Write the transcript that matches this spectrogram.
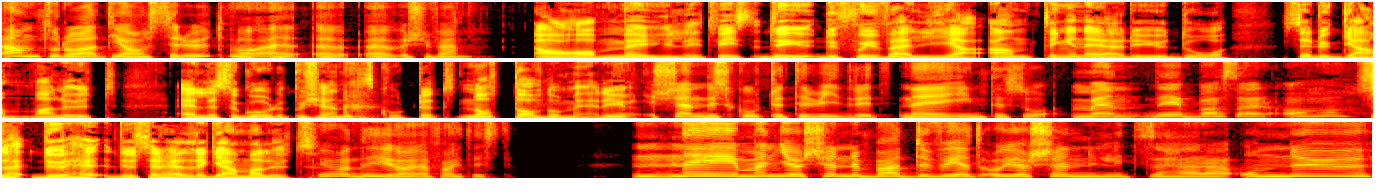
Antar då att jag ser ut att vara över 25? Ja, möjligtvis. Du, du får ju välja. Antingen är du ju då, ser du gammal ut, eller så går du på kändiskortet. Något av dem är det ju. Kändiskortet är vidrigt. Nej, inte så. Men det är bara så här, aha. Så du, du ser hellre gammal ut? Ja, det gör jag faktiskt. Nej, men jag känner bara, du vet, och jag känner lite så här, och nu...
